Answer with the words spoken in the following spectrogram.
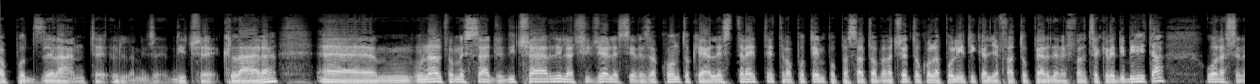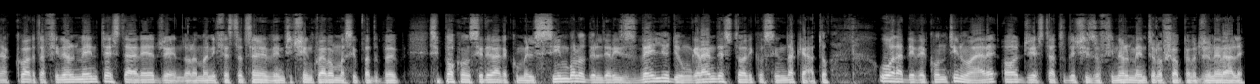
troppo zelante, eh, miseria, dice Clara. Ehm, un altro messaggio di Charlie, la CGL si è resa conto che alle strette troppo tempo passato a braccetto con la politica gli ha fatto perdere forza e credibilità, ora se ne è accorta finalmente e sta reagendo. La manifestazione del 25 a Roma si può, si può considerare come il simbolo del risveglio di un grande storico sindacato. Ora deve continuare, oggi è stato deciso finalmente lo sciopero generale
